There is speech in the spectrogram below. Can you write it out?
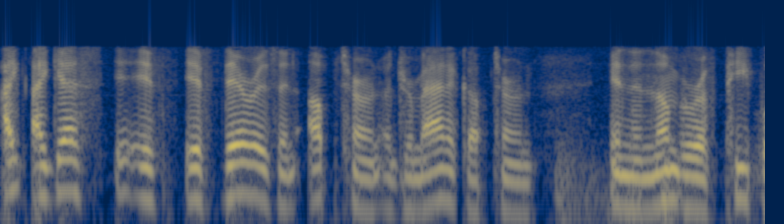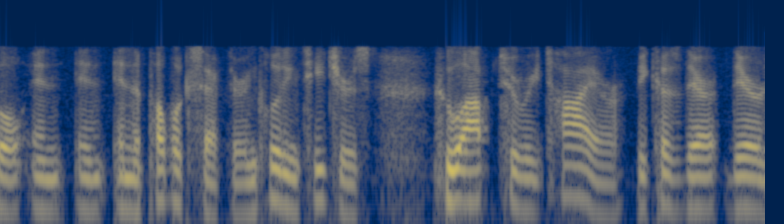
I, I guess if if there is an upturn, a dramatic upturn in the number of people in, in, in the public sector, including teachers, who opt to retire because they're they're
